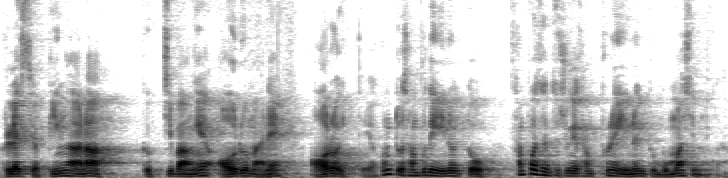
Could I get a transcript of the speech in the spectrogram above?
글래스 빙 하나 극지방의 얼음 안에 얼어 있대요. 그럼 또 3분의 2는 또 3% 중에 3분의 2는 또 못 마시는 거야.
